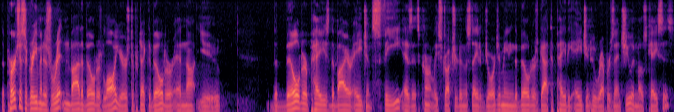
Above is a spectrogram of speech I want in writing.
The purchase agreement is written by the builder's lawyers to protect the builder and not you The builder pays the buyer agent's fee as it's currently structured in the state of Georgia, meaning the builder's got to pay the agent who represents you in most cases.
